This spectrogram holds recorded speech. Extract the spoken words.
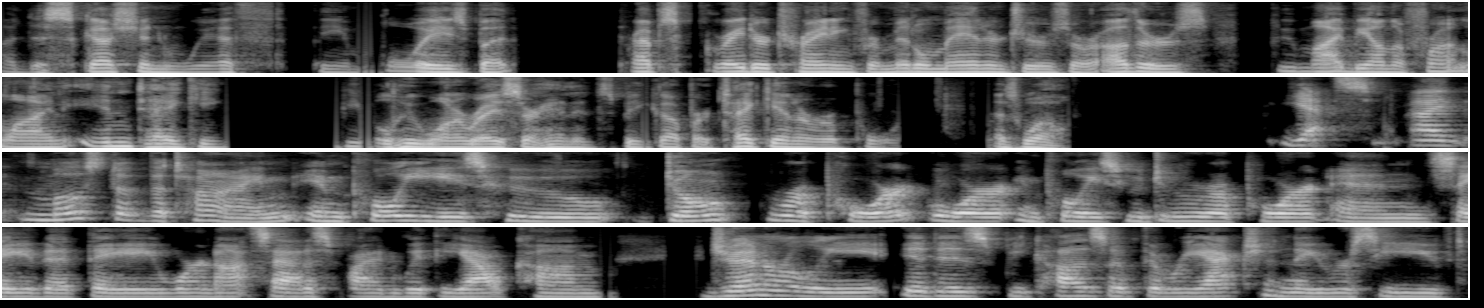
a discussion with the employees, but perhaps greater training for middle managers or others who might be on the front line in taking people who want to raise their hand and speak up or take in a report as well. Yes, I, most of the time, employees who don't report or employees who do report and say that they were not satisfied with the outcome, generally it is because of the reaction they received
